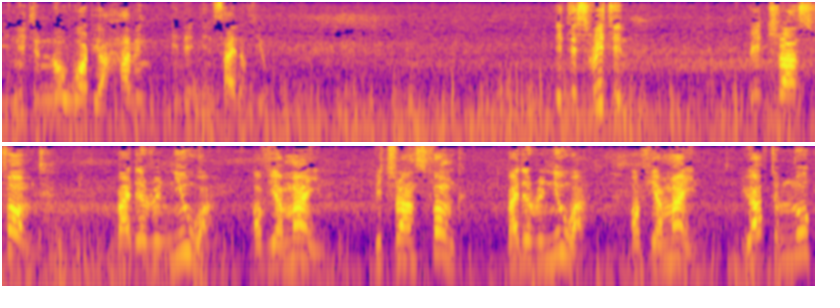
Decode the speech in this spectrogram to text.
you need to know what you are having in the inside of you. It is written, be transformed by the renewer of your mind. Be transformed by the renewer of your mind. You have to look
